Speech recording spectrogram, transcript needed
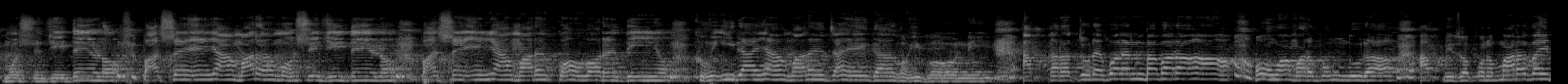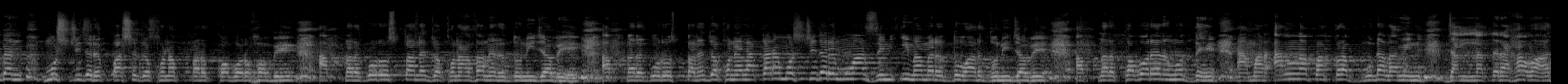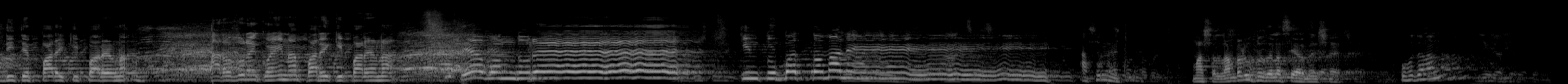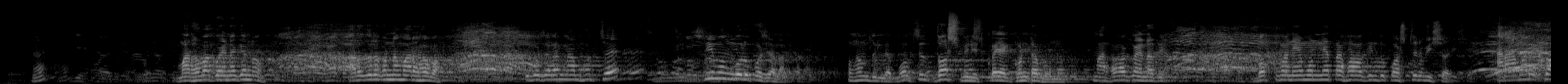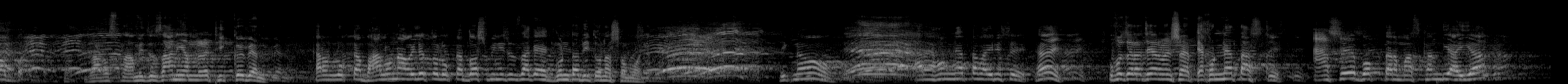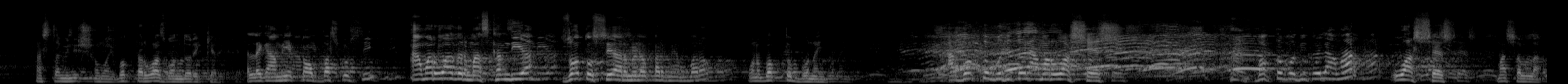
মসজিদের পাশে আমার মসজিদের পাশে আমার কবর দিও। খুইরাই আমার জায়গা হইব নি। আপনারা জোরে বলেন, বাবারা, ও আমার বন্ধুরা, আপনি যখন মারা যাইবেন, মসজিদের পাশে যখন আপনার কবর হবে, আপনার গোরস্থানে যখন আজানের ধ্বনি যাবে, আপনার গোরস্থানে যখন এলাকার মসজিদের মুয়াজ্জিন ইমামের দোয়ার ধ্বনি যাবে, আপনার কবরের মধ্যে আমার আল্লাহ পাক রব্বুল আলামিন জান্নাতের হাওয়া দিতে পারে কি পারে না? আরও জনে কয় না, পারে কি পারে না? এ বন্ধুরে, কিন্তু বর্তমানে আসেন মাসাল্লাহ আমরা উপজেলা চেয়ারম্যান সাহেব। উপজেলা না? হ্যাঁ? মার হবা কয় না কেন? আরও যেরকম না মার হবা উপজেলার নাম হচ্ছে শ্রীমঙ্গল উপজেলা। আলহামদুলিল্লাহ, বলছে দশ মিনিট কয়েক ঘণ্টা বলব মার হওয়া কয় না বর্তমানে এমন নেতা হওয়া কিন্তু কষ্টের বিষয়। আর আমার একটু আমি তো জানি আপনারা ঠিক করবেন কারণ লোকটা ভালো না হইলে তো লোকটা দশ মিনিটের জায়গায় এক ঘণ্টা দিত না সময়। ঠিক না আর এখন নেতা বাইরেছে। হ্যাঁ উপজেলা চেয়ারম্যান সাহেব, এখন নেতা আসছে। আসে বক্তার মাঝখান দিয়ে আইয়া পাঁচটা মিনিট সময়, বক্তার ওয়াজ বন্ধ রেখে। এর লাগে আমি একটা অভ্যাস করছি। আমার ওয়াজের মাঝখান দিয়া যত চেয়ারম্যান হোক আর মেম্বার হোক কোনো বক্তব্য নাই। আর বক্তব্য দিতে হলে আমার ওয়াজ শেষ। বক্তব্য দিতে হলে আমার ওয়াজ শেষ। মাসাল্লাহ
